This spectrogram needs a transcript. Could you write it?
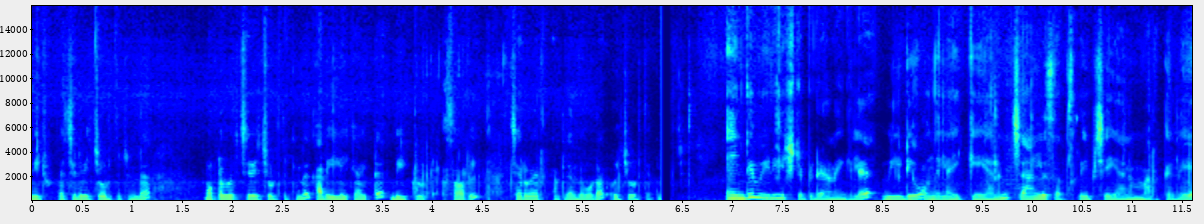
ബീറ്റ്റൂട്ട് പച്ചടി വെച്ച് കൊടുത്തിട്ടുണ്ട്. മുട്ട പൊരിച്ച് വെച്ച് കൊടുത്തിട്ടുണ്ട്. കറിയിലേക്കായിട്ട് ബീറ്റ്റൂട്ട് സോറി ചെറുപയർ കടലത് കൂടെ ഒഴിച്ച് കൊടുത്തിട്ടുണ്ട്. എന്റെ വീഡിയോ ഇഷ്ടപ്പെടുകയാണെങ്കിൽ വീഡിയോ ഒന്ന് ലൈക്ക് ചെയ്യാനും ചാനൽ സബ്സ്ക്രൈബ് ചെയ്യാനും മറക്കല്ലേ?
